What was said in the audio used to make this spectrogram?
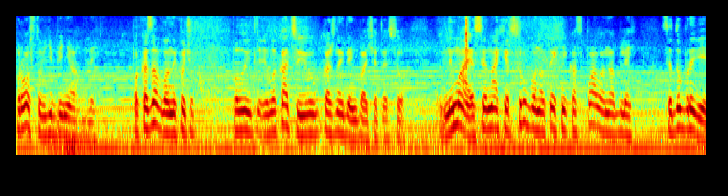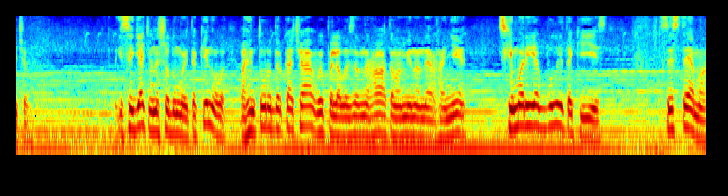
Просто в єбінях, блядь. Показав, вони хочуть палити локацію кожен день бачите все. Немає, все нахер срубано, техніка спалена, блядь. Це добрий вечір. І сидять вони, що думаєте, кинули? Агентуру Деркача випиляли з енергоатома Міненерго. Ні. Схемарі як були, так і є. Система,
